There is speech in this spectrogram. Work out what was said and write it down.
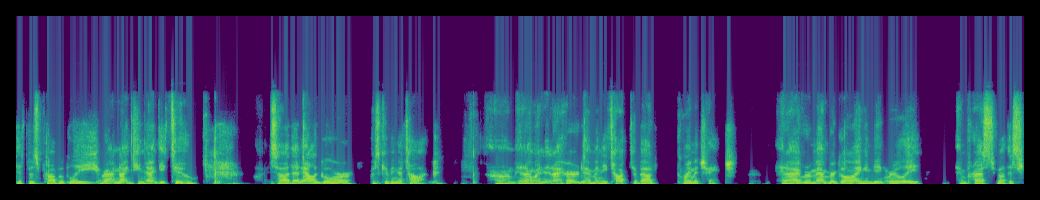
this was probably around 1992. I saw that Al Gore was giving a talk. Um, and I went and I heard him, and he talked about climate change. And I remember going and being really impressed about this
